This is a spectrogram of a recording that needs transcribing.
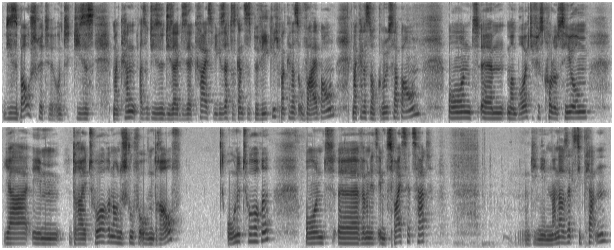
diese Bauschritte und dieses, man kann, also diese, dieser, dieser Kreis, wie gesagt, das Ganze ist beweglich, man kann das oval bauen, man kann es noch größer bauen und ähm, man bräuchte fürs Kolosseum ja eben drei Tore, noch eine Stufe oben drauf, ohne Tore. Und äh, wenn man jetzt eben zwei Sets hat, und die nebeneinander setzt, die Platten,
